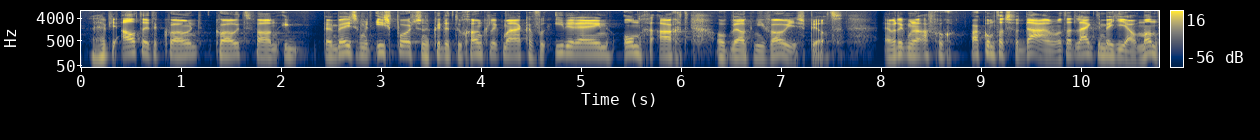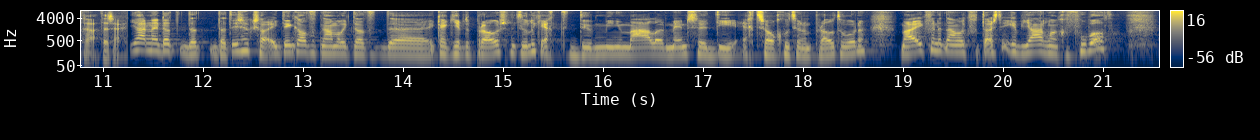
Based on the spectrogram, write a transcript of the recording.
dan heb je altijd de quote, van... ik ben bezig met e-sports en dan kun je het toegankelijk maken voor iedereen... ongeacht op welk niveau je speelt. En wat ik me afvroeg, waar komt dat vandaan? Want dat lijkt een beetje jouw mantra te zijn. Ja, nee, dat, dat, dat is ook zo. Ik denk altijd namelijk dat de... Kijk, je hebt de pro's natuurlijk. Echt de minimale mensen die echt zo goed zijn om pro te worden. Maar ik vind het namelijk fantastisch. Ik heb jarenlang gevoetbald.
